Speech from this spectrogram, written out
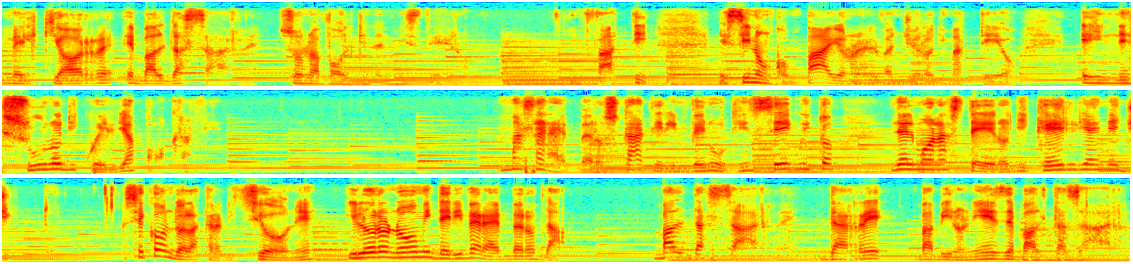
Melchiorre e Baldassarre, sono avvolti nel mistero. Infatti, essi non compaiono nel Vangelo di Matteo e in nessuno di quelli apocrifi ma sarebbero stati rinvenuti in seguito nel monastero di Chelia in Egitto. Secondo la tradizione, i loro nomi deriverebbero da Baldassarre, dal re babilonese Baltasar,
